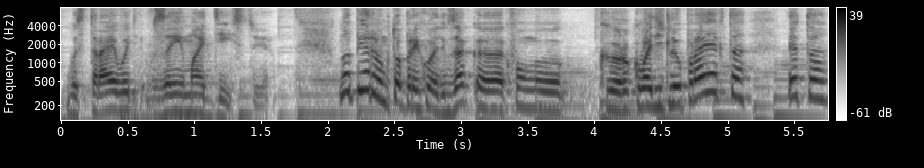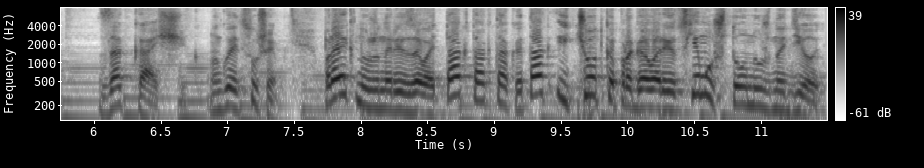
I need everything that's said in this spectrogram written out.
выстраивать взаимодействие? Ну, первым, кто приходит к, к, к руководителю проекта, это заказчик. Он говорит, слушай, проект нужно реализовать так, так, так и так, и четко проговаривает схему, что нужно делать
